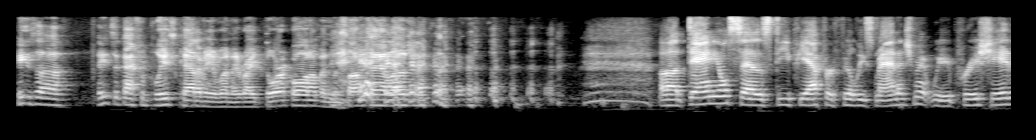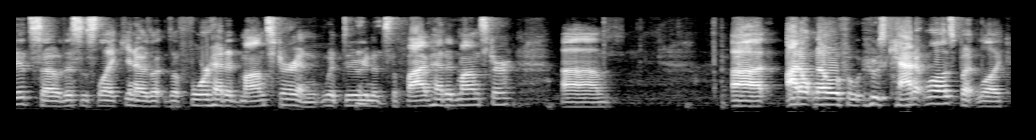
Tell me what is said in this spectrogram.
he's uh he's the guy from Police Academy when they write dork on him and the suntan lotion. Uh, Daniel says DPF for Phillies management. We appreciate it. So this is like you know the, the four headed monster, and with Dugan it's the five headed monster. Um, uh, I don't know if it, whose cat it was, but like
